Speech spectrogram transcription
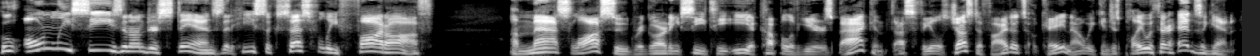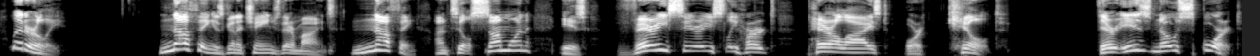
who only sees and understands that he successfully fought off a mass lawsuit regarding CTE a couple of years back and thus feels justified. It's okay, now we can just play with their heads again. Literally. Nothing is going to change their minds. Nothing until someone is very seriously hurt, paralyzed, or killed. There is no sport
